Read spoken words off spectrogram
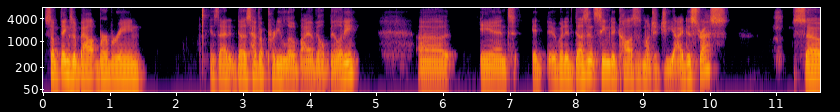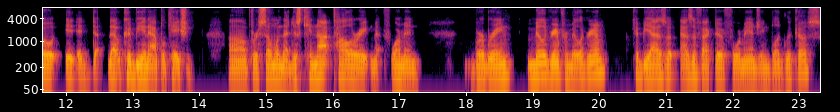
Some things about berberine is that it does have a pretty low bioavailability, uh, and it, it, but it doesn't seem to cause as much GI distress. So it, it that could be an application uh, for someone that just cannot tolerate metformin berberine milligram for milligram could be as as effective for managing blood glucose.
